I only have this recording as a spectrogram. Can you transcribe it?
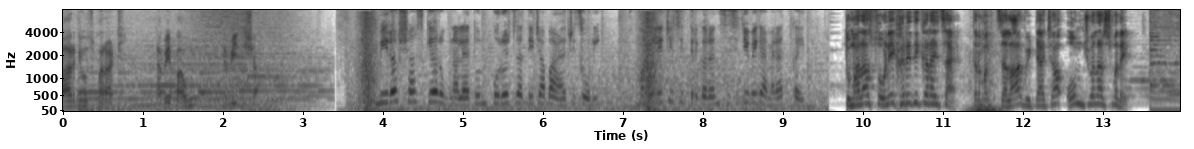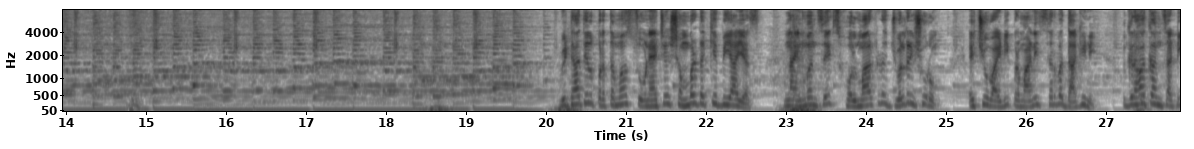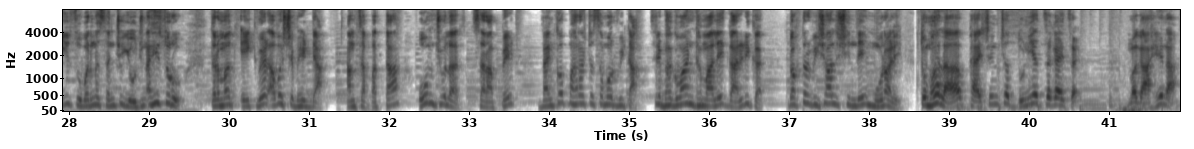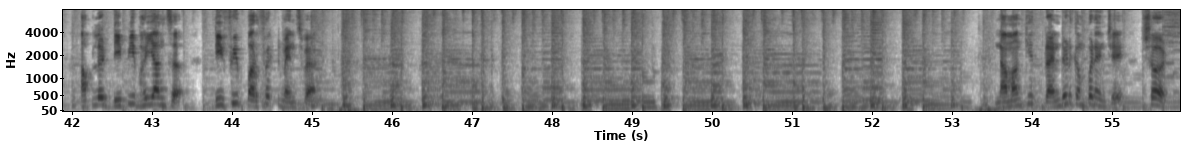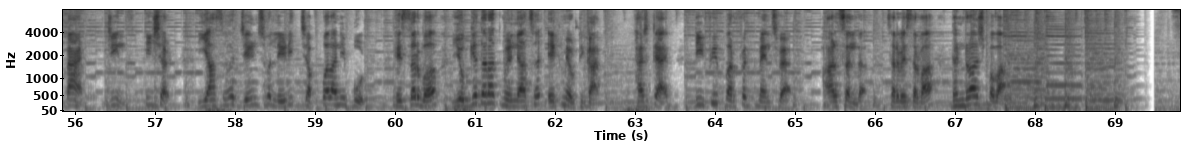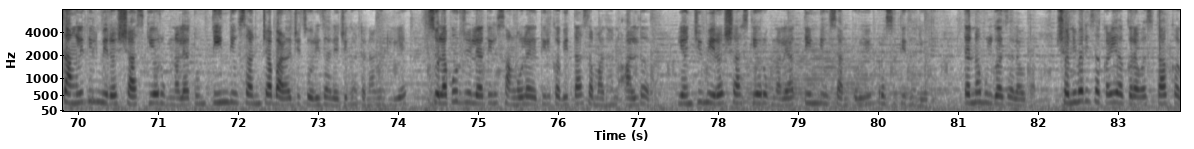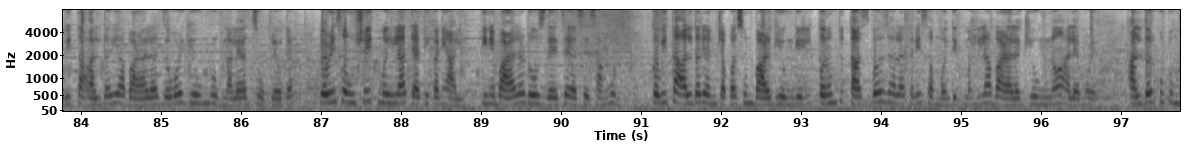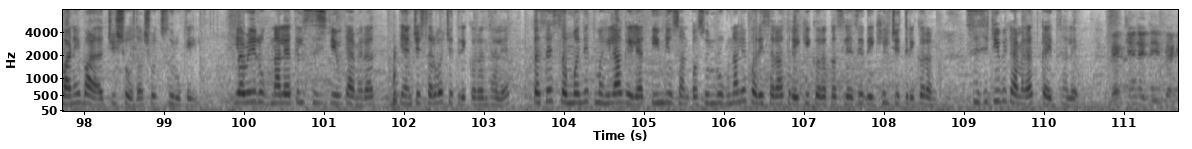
Star News Marathi. नवे पाऊल नवी दिशा. मिरज शासकीय रुग्णालयातून पुरुष जातीच्या बाळाची चोरी महिलेचे चित्रीकरण सीसीटीव्ही कॅमेऱ्यात कैद. तुम्हाला सोने खरेदी करायचं आहे तर मग चला विट्याच्या ओम ज्वेलर्समध्ये. विठातील प्रथम सोन्याचे शंभर टक्के B I S nine one six hallmark jewellery showroom H U I D प्रमाणित सर्व दागिने ग्राहकांसाठी सुवर्ण संच योजनाही सुरू. तर मग एक वेळ अवश्य भेट द्या. आमचा पत्ता Om jewellers Sarafpeth bank of Maharashtra समोर विटा श्री भगवान ढमाले गार्डीकर डॉक्टर विशाल शिंदे मोराळे. तुम्हाला फॅशनच्या दुनियेत जगायचंय. मग आहे ना आपलं डीपी भैयांचं डीफी परफेक्ट मेन्सवेअर नामांकित ब्रँडेड कंपन्यांचे shirt pant jeans T shirt यासह जेंट्स व लेडीज चप्पल आणि बूट हे सर्व योग्य दरात मिळण्याचं एकमेव ठिकाण. Hashtag d phi perfect menswear. Alsand. सर्वे सर्वा धनराज पवार. सांगलीतील मिरज शासकीय रुग्णालयातून तीन दिवसांच्या बाळाची चोरी झाल्याची घटना घडली आहे सोलापूर जिल्ह्यातील सांगोला येथील कविता समाधान आलदर यांची मिरज शासकीय रुग्णालयात तीन दिवसांपूर्वी प्रसूती झाली होती. त्यांना मुलगा झाला होता. शनिवारी सकाळी अकरा वाजता कविता आलदर या बाळाला जवळ घेऊन रुग्णालयात झोपल्या होत्या. यावेळी संशयित महिला त्या ठिकाणी आली. तिने बाळाला डोस द्यायचे असे सांगून कविता आलदर यांच्यापासून बाळ घेऊन गेली परंतु तासभर झाला तरी संबंधित महिला बाळाला घेऊन न आल्यामुळे आलदर कुटुंबाने बाळाची शोधाशोध सुरू केली. यावेळी रुग्णालयातील सीसीटीव्ही कॅमेऱ्यात यांचे सर्व चित्रीकरण झाले. तसेच संबंधित महिला गेल्या तीन दिवसांपासून रुग्णालय परिसरात रेकी करत असल्याचे देखील चित्रीकरण सीसीटीव्ही कॅमेऱ्यात कैद झाले. बॅग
